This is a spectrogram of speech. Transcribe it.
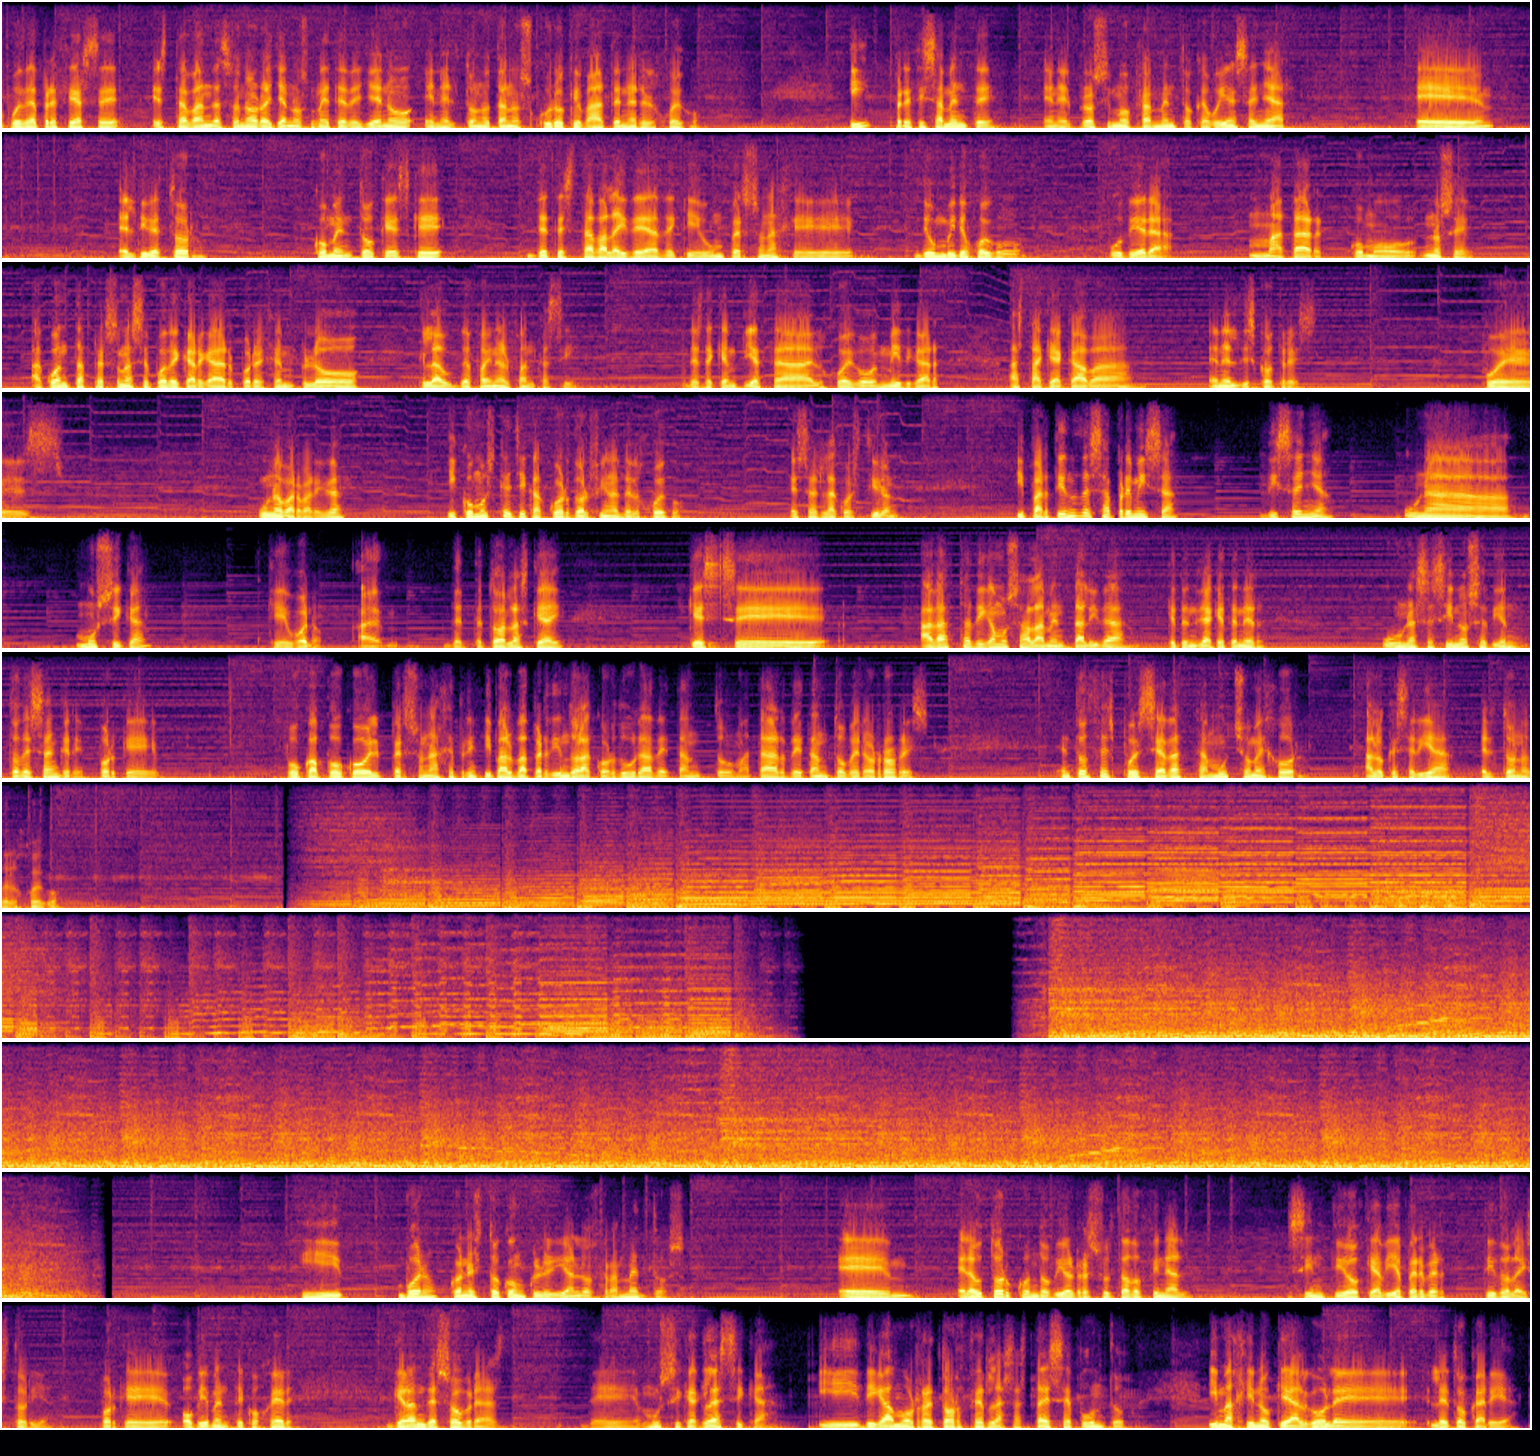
Como puede apreciarse, esta banda sonora ya nos mete de lleno en el tono tan oscuro que va a tener el juego. Y, precisamente, en el próximo fragmento que voy a enseñar, eh, el director comentó que es que detestaba la idea de que un personaje de un videojuego pudiera matar como, no sé, a cuántas personas se puede cargar, por ejemplo, Cloud de Final Fantasy. Desde que empieza el juego en Midgar hasta que acaba en el disco 3. Pues... Una barbaridad. ¿Y cómo es que llega a acuerdo al final del juego? Esa es la cuestión. Y partiendo de esa premisa, diseña una música que, bueno, de, todas las que hay, que se adapta, digamos, a la mentalidad que tendría que tener un asesino sediento de sangre, porque poco a poco el personaje principal va perdiendo la cordura de tanto matar, de tanto ver horrores. Entonces, pues se adapta mucho mejor a lo que sería el tono del juego. Bueno, con esto concluirían los fragmentos. Em, el autor cuando vio el resultado final sintió que había pervertido la historia, porque obviamente coger grandes obras de música clásica y digamos retorcerlas hasta ese punto, imagino que algo le, tocaría.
